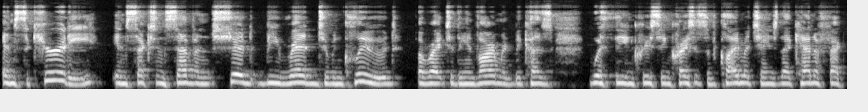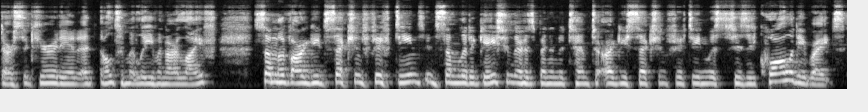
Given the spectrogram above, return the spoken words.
and security in Section 7 should be read to include a right to the environment because, with the increasing crisis of climate change, that can affect our security and ultimately even our life. Some have argued Section 15. In some litigation, there has been an attempt to argue Section 15, which is equality rights,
